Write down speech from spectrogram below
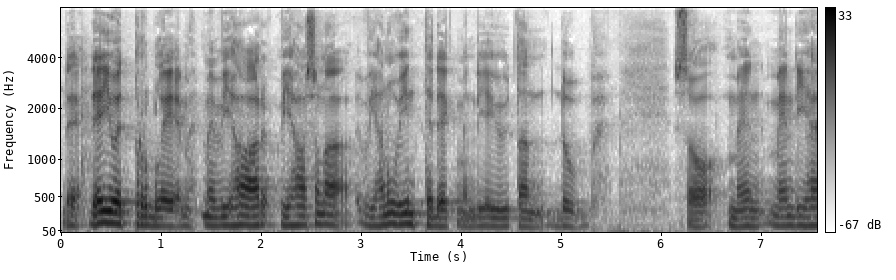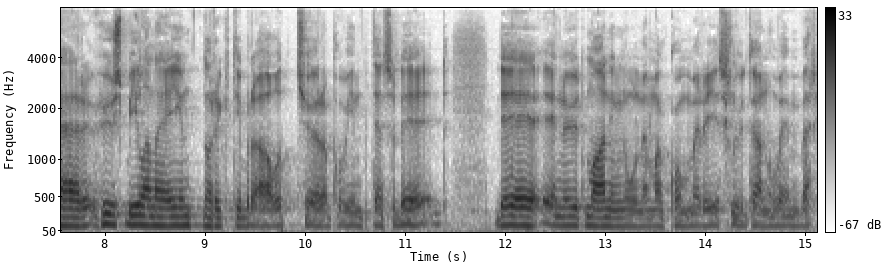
det, det, är ju ett problem. Men vi har, vi har, såna, vi har nog vinterdäck, men de är ju utan dubb. Så, men, men de här husbilarna är ju inte något riktigt bra att köra på vintern, så det, det är en utmaning nu när man kommer i slutet av november.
